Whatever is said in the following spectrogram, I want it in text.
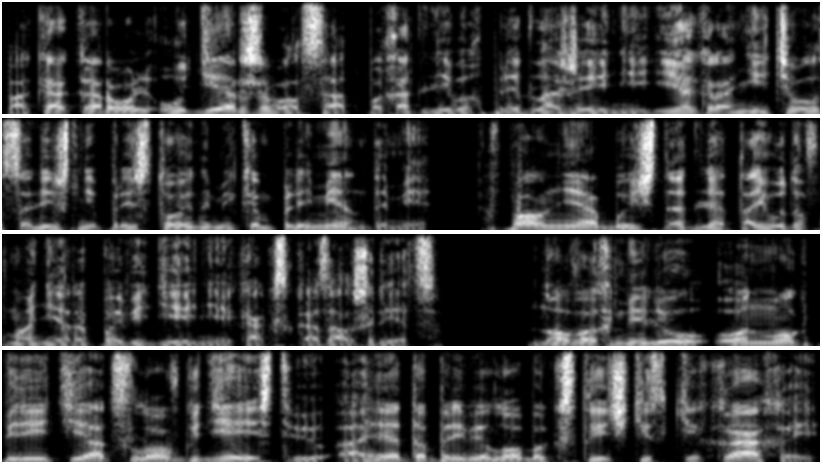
Пока король удерживался от похотливых предложений и ограничивался лишь непристойными комплиментами, вполне обычная для таюдов манера поведения, как сказал жрец. Но в хмелю он мог перейти от слов к действию, а это привело бы к стычке с Кикахой,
